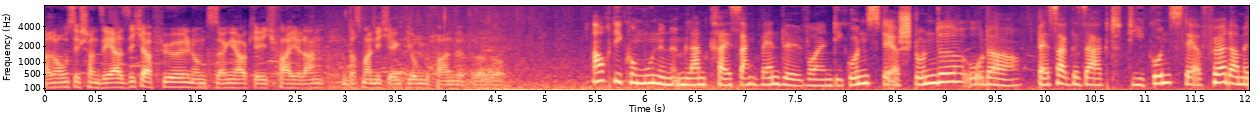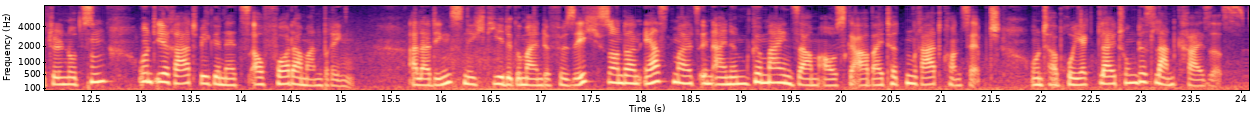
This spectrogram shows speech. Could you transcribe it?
Also man muss sich schon sehr sicher fühlen, um zu sagen, ja okay, ich fahre hier lang und dass man nicht irgendwie umgefahren wird oder so. Auch die Kommunen im Landkreis St. Wendel wollen die Gunst der Stunde oder besser gesagt die Gunst der Fördermittel nutzen und ihr Radwegenetz auf Vordermann bringen. Allerdings nicht jede Gemeinde für sich, sondern erstmals in einem gemeinsam ausgearbeiteten Radkonzept unter Projektleitung des Landkreises.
